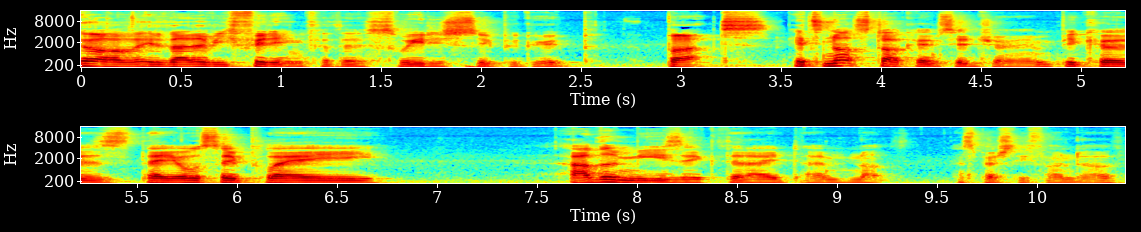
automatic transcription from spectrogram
Oh, that'd be fitting for the Swedish supergroup. But it's not Stockholm Syndrome because they also play other music that I, I'm not especially fond of.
